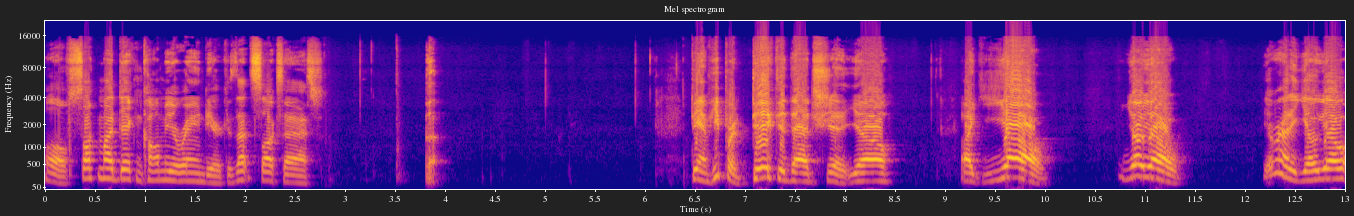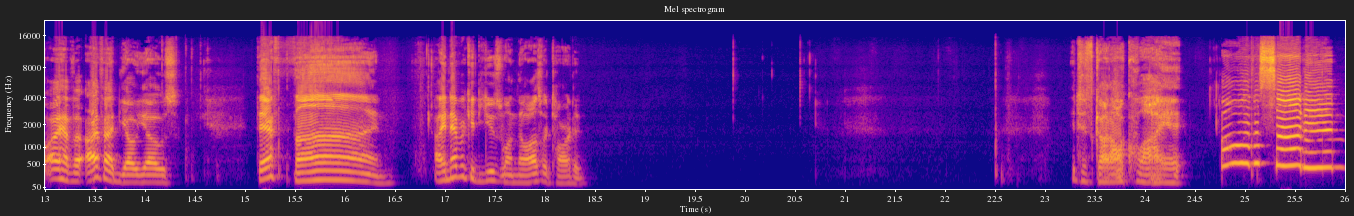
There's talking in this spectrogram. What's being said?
Oh, suck my dick and call me a reindeer, because that sucks ass. Damn, he predicted that shit, yo. Like, yo. Yo, yo. You ever had a yo-yo? I have. A, I've had yo-yos. They're fun. I never could use one though. I was retarded. It just got all quiet. All of a sudden,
